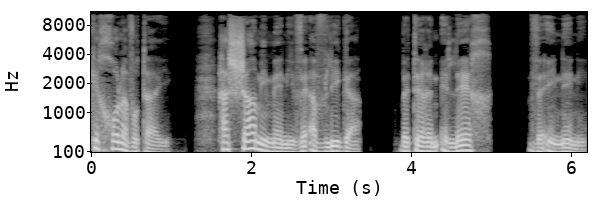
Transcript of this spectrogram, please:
ככל אבותי. השע ממני ואבליגה, בטרם אלך ואינני.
